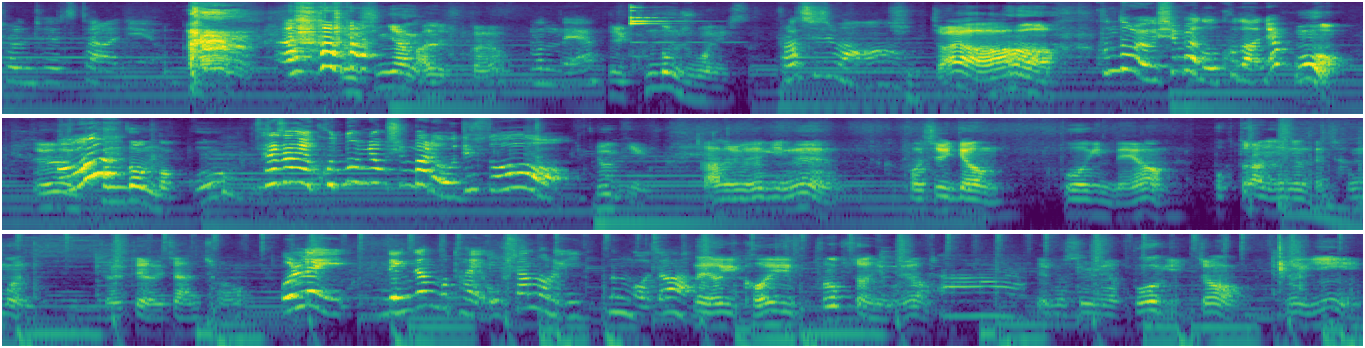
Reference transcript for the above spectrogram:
저는 제 스타일 아니에요. 여기 신기한 거 알려줄까요? 뭔데요? 여기 콘돔 주머니 있어. 부라치지 마. 진짜야. 콘돔 여기 신발 넣고 다녀? 어. 여기 어? 콘돔 넣고 세상에 콘돔용 신발이 어딨어? 여기. 아 그리고 여기는 그 거실 겸 부엌인데요. 복도랑 연결된 창문 절대 열지 않죠. 원래 이 냉장고 다 옵션으로 있는 거죠? 네 여기 거의 풀옵션이고요. 아, 여기 보시면 부엌이 있죠. 여기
